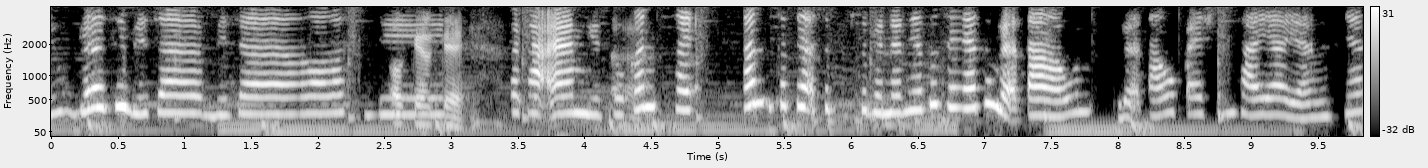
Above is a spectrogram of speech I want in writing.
juga sih bisa bisa lolos di okay, okay. PKM gitu uh. kan saya kan setiap se sebenarnya tuh saya tuh nggak tahu nggak tahu passion saya ya maksudnya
